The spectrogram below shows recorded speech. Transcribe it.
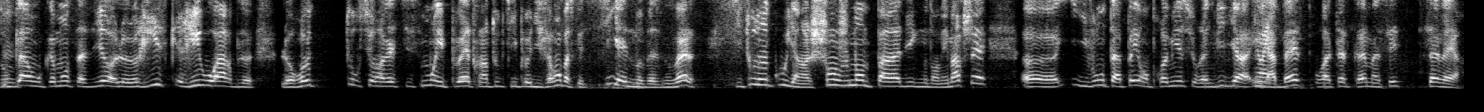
Donc mm. là, on commence à se dire le risque reward, le, le retour tour sur investissement, il peut être un tout petit peu différent parce que s'il y a une mauvaise nouvelle, si tout d'un coup il y a un changement de paradigme dans les marchés, euh, ils vont taper en premier sur Nvidia et la baisse pourra être quand même assez sévère.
